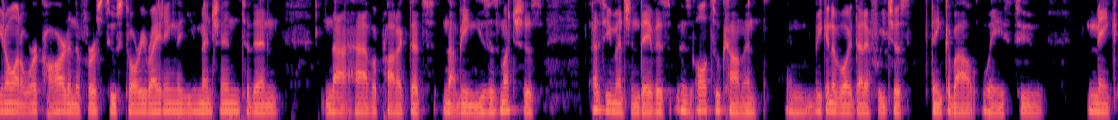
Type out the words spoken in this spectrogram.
you don't want to work hard in the first two story writing that you mentioned to then not have a product that's not being used as much as as you mentioned dave is, is all too common and we can avoid that if we just think about ways to make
